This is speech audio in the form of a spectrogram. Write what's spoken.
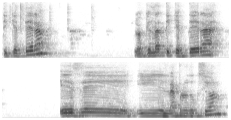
tiquetera. Lo que es la tiquetera es de, y la producción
